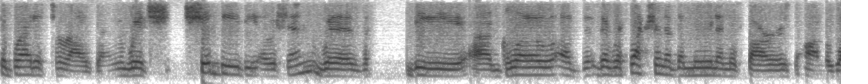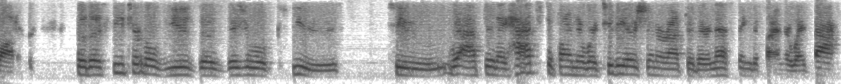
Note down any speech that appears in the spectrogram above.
the brightest horizon, which should be the ocean with the uh, glow of the, the reflection of the moon and the stars on the water. So those sea turtles use those visual cues to, after they hatch, to find their way to the ocean, or after they're nesting, to find their way back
